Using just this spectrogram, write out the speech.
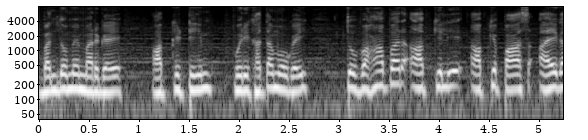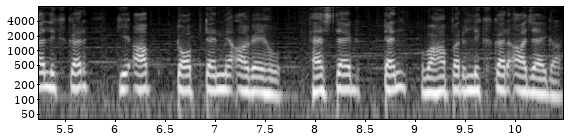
बंदों में मर गए, आपकी टीम पूरी ख़त्म हो गई तो वहाँ पर आपके लिए, आपके पास आएगा लिख कर कि आप टॉप टेन में आ गए हो। हैश टैग टेन वहाँ पर लिख कर आ जाएगा।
